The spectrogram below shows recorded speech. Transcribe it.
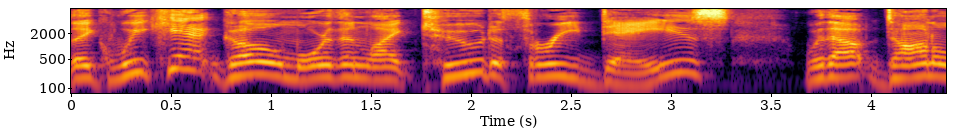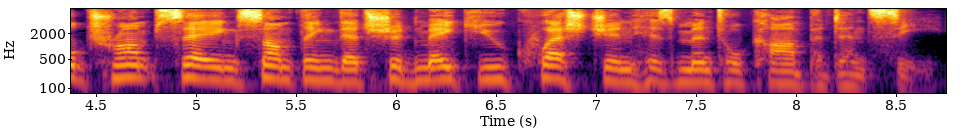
Like, we can't go more than like two to three days without Donald Trump saying something that should make you question his mental competency.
